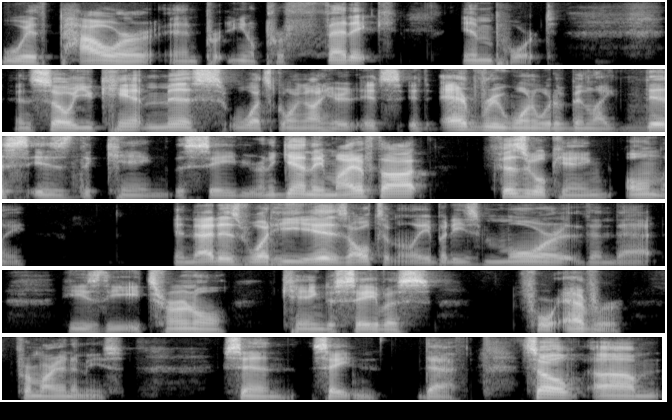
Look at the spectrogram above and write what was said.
with power and you know prophetic import. And so you can't miss what's going on here. It's it, everyone would have been like, "This is the King, the Savior." And again, they might have thought physical King only, and that is what he is ultimately. But he's more than that. He's the eternal king to save us forever from our enemies sin, Satan, death. So, um,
